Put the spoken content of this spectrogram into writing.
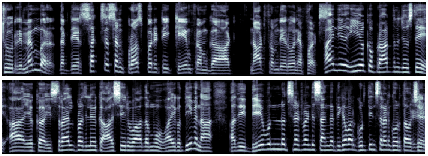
to remember that their success and prosperity came from God not from their own efforts ఆయన ఈ యొక్క ప్రార్థన చూస్తే ఆ యొక్క ఇస్రాయల్ ప్రజల యొక్క ఆశీర్వాదము ఆ యొక్క దీవెన అది దేవుణ్ణి వచ్చినటువంటి సంగతిగా వారు గుర్తించాలని కోరుతా వచ్చారు.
